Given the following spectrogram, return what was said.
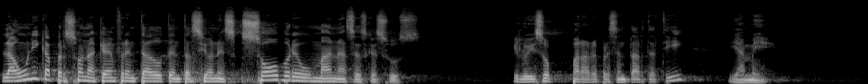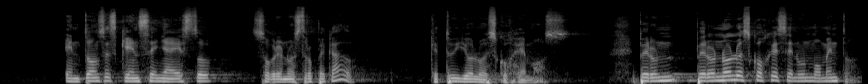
la única persona que ha enfrentado tentaciones sobrehumanas es Jesús. Y lo hizo para representarte a ti y a mí. Entonces, ¿qué enseña esto sobre nuestro pecado? Que tú y yo lo escogemos. Pero, pero no lo escoges en un momento.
